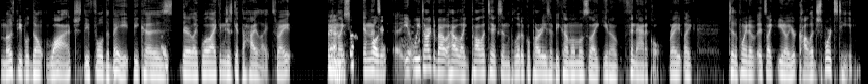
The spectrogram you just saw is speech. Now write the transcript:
most people don't watch the full debate because they're like, well, I can just get the highlights, right? Yeah, and like, so- and that's uh, you know, we talked about how like politics and political parties have become almost like you know fanatical, right? Like to the point of it's like you know your college sports team,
